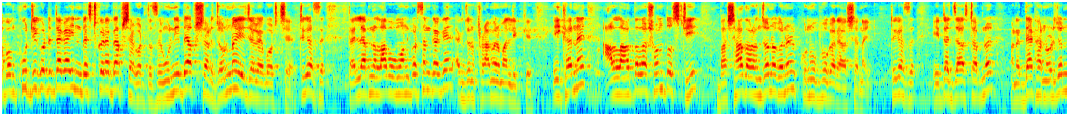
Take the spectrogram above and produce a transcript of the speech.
এবং কোটি কোটি টাকা ইনভেস্ট করে ব্যবসা করতেছেন। উনি ব্যবসার জন্য এই জায়গায় বসছে, ঠিক আছে? তাইলে আপনি লাভবান করছেন কাকে? একজন ফার্মের মালিককে। এইখানে আল্লাহ তালা সন্তুষ্টি বা সাধারণ জনগণের কোনো উপকারে আসে নাই, ঠিক আছে? এটা জাস্ট আপনার মানে দেখানোর জন্য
